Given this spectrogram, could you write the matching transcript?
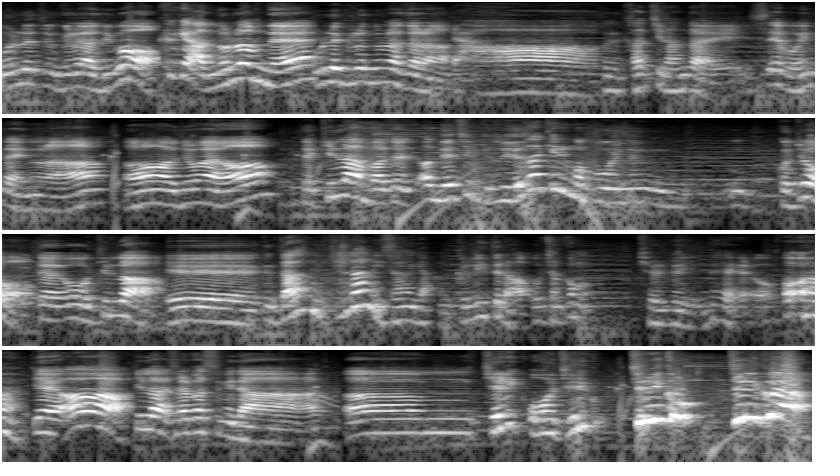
원래 좀 그래가지고, 크게 안 놀랍네. 원래 그런 누나잖아. 야, 같이 난다. 이. 세 보인다, 이 누나. 어, 좋아요. 자, 길라 한번 봐줘야지. 어, 내 지금 계속 여자 캐릭만 보고 있는 거죠? 자, 어, 길라. 예, 근데 나는 길라는 이상하게 안 끌리더라. 어, 잠깐만. 절벽인데. 어, 어, 예, 아, 길라 잘 봤습니다. 음, 제리코, 와, 제리코, 제리코! 제리코야!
